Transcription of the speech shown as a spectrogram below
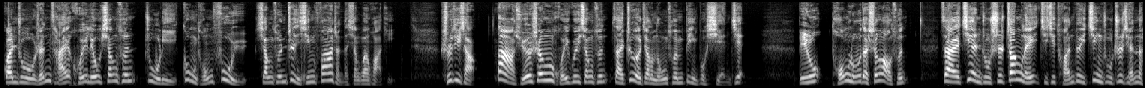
关注人才回流乡村，助力共同富裕乡村振兴发展的相关话题。实际上，大学生回归乡村，在浙江的农村并不鲜见。比如桐庐的深澳村，在建筑师张雷及其团队进驻之前呢，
